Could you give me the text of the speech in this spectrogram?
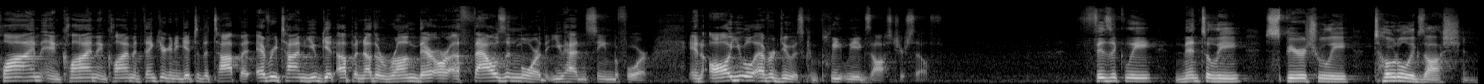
climb and climb and climb and think you're going to get to the top, but every time you get up another rung, there are a thousand more that you hadn't seen before. And all you will ever do is completely exhaust yourself. Physically, mentally, spiritually, total exhaustion.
